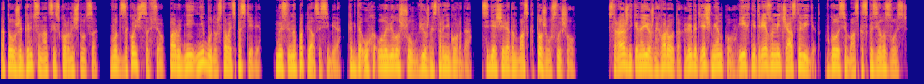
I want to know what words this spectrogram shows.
а то уже галлюцинации скоро начнутся. Вот закончится все, пару дней не буду вставать с постели. Мысленно поклялся себе, когда ухо уловило шум в южной стороне города. Сидящий рядом Баск тоже услышал. «Стражники на южных воротах любят ячменку, их нетрезвыми часто видят». В голосе Баска сквозила злость.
